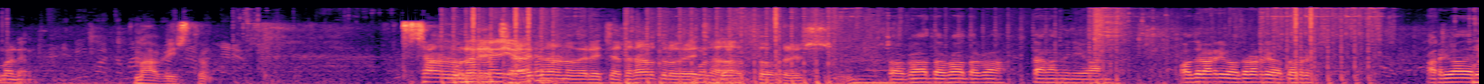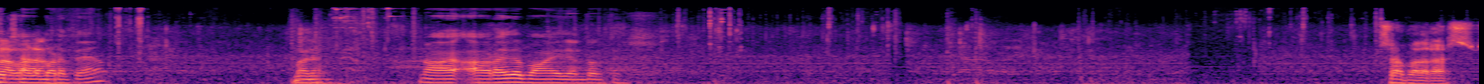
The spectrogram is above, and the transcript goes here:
Vale. Me has visto. Atrás uno Uno derecha, medio, ¿eh? uno derecha, atrás otro derecha. Torres. Tocado, tocado, tocado. Está en la minigun. Otro arriba, otro arriba, Torres. Arriba derecha, me parece, eh. Vale. No, ha- habrá ido por medio entonces. Se va para atrás.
